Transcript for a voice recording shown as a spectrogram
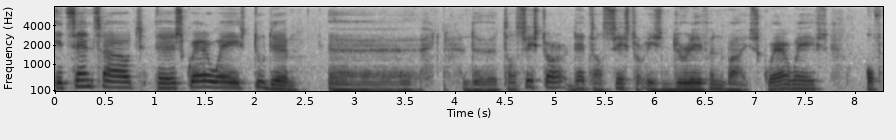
it sends out uh, square waves to the uh, the transistor. That transistor is driven by square waves of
